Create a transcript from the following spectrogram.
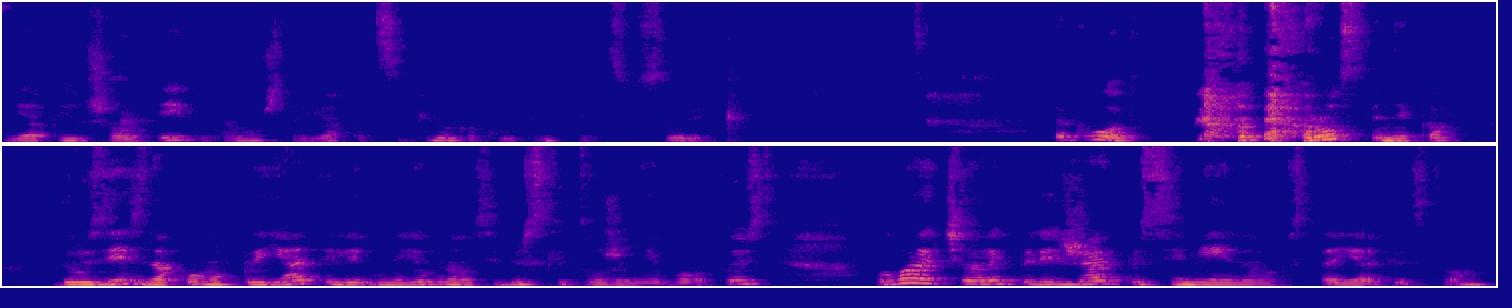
Я пью шалфей, потому что я подцепила какую-то инфекцию. Сори. Так вот, родственников, друзей, знакомых, приятелей у нее в Новосибирске тоже не было. То есть, бывает, человек переезжает по семейным обстоятельствам.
